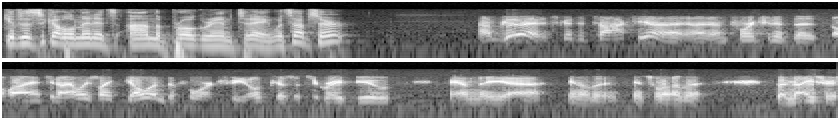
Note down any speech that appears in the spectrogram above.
gives us a couple of minutes on the program today. What's up, sir? I'm good. It's good to talk to you. Uh, unfortunate that the Lions. You know, I always like going to Ford Field because it's a great view, and the uh, you know the it's one of the the nicer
